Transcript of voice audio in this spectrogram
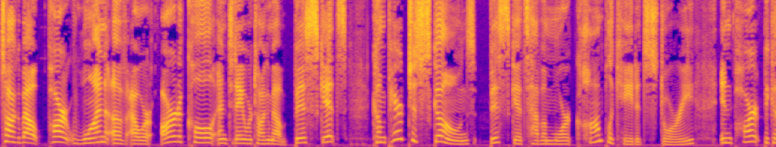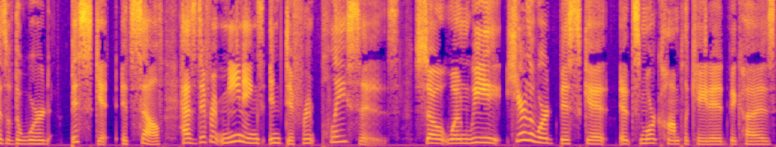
talk about part one of our article. And today we're talking about biscuits. Compared to scones, biscuits have a more complicated story, in part because of the word biscuit itself has different meanings in different places. So when we hear the word biscuit, it's more complicated because,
